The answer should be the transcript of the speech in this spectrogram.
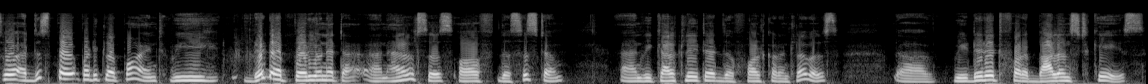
So, at this particular point we did a per unit analysis of the system and we calculated the fault current levels. Uh, we did it for a balanced case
